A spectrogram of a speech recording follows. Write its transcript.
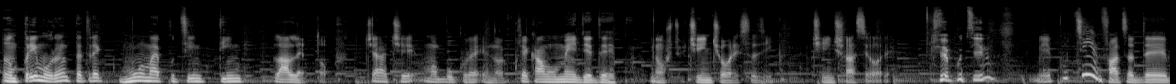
În primul rând, petrec mult mai puțin timp la laptop, ceea ce mă bucură enorm. Cred că am o medie de, nu știu, 5 ore, să zic, 5-6 ore. E puțin? E puțin față de 10-12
